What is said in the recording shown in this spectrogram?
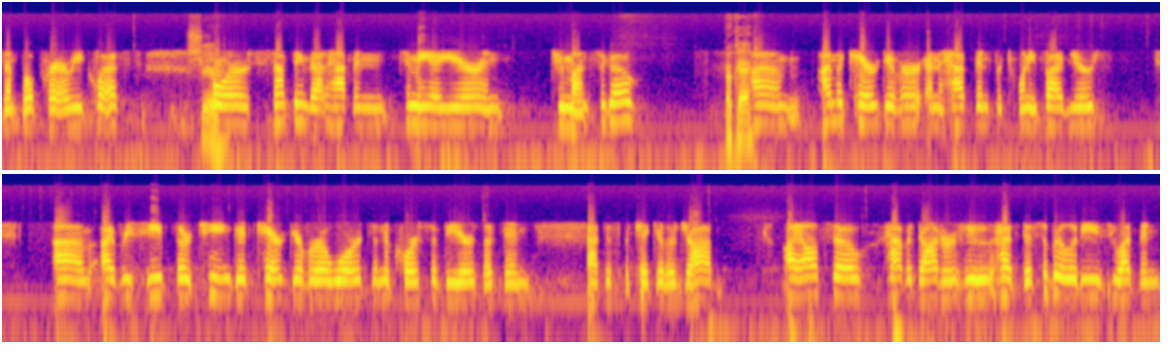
simple prayer request Sure. for something that happened to me a year and two months ago. Okay. Um, I'm a caregiver and have been for 25 years. Um, I've received 13 Good Caregiver Awards in the course of the years I've been at this particular job. I also have a daughter who has disabilities who I've been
